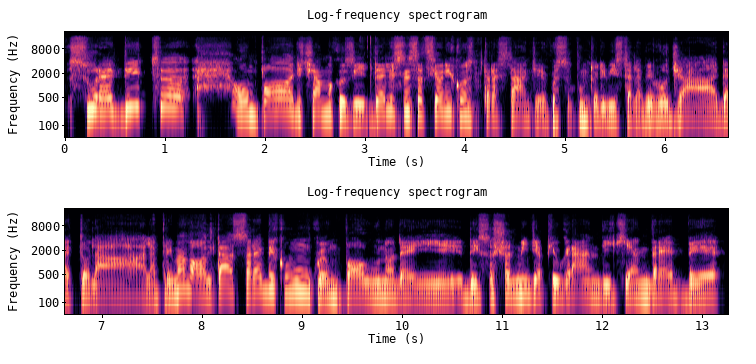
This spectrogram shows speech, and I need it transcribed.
su Reddit eh, ho un po', diciamo così, delle sensazioni contrastanti da questo punto di vista. L'avevo già detto la, la prima volta. Sarebbe comunque un po' uno dei, dei, social media più grandi che andrebbe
